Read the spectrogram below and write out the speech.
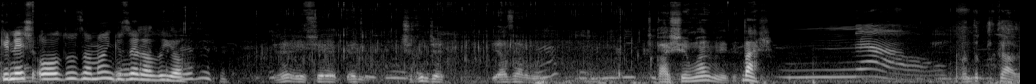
Güneş olduğu zaman güzel oluyor. Sevmiyorsun. Ee, şey, ben çıkınca yazarım onu. Kaşığın var mıydı? Var. Fındıklı kahve.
